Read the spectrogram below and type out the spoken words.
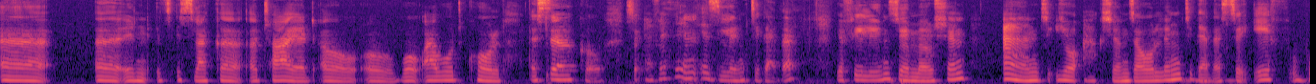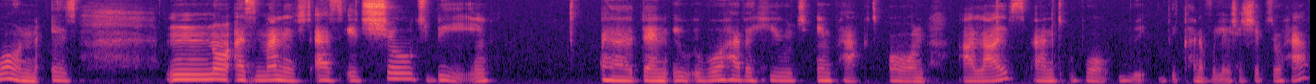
uh, uh, in it's, it's like a, a triad or, or what I would call a circle. So everything is linked together. Your feelings, your emotion, and your actions are all linked together. So if one is not as managed as it should be, uh, then it, it, will have a huge impact on our lives and what we, the kind of relationships we have,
